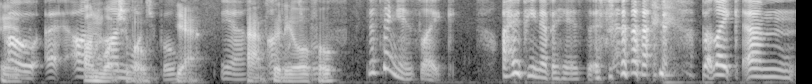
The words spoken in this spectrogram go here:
Is Oh, uh, un- unwatchable. unwatchable. Yeah, Yeah, absolutely unwatchable. awful. The thing is, like, I hope he never hears this, but like, um,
